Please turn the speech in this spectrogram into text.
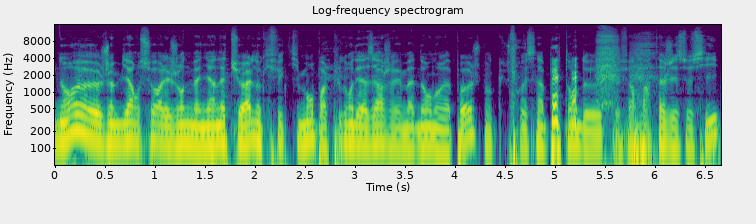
Non, euh, j'aime bien recevoir les gens de manière naturelle. Donc, effectivement, par le plus grand des hasards, j'avais ma dent dans la poche. Donc, je trouvais c'est important de te faire partager ceci.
